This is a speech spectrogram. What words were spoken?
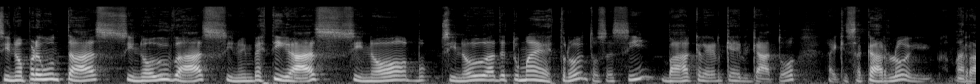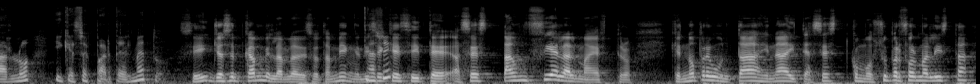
Si no preguntas, si no dudas, si no investigas, si no, si no dudas de tu maestro, entonces sí, vas a creer que el gato hay que sacarlo y amarrarlo y que eso es parte del método. Sí, Joseph Campbell habla de eso también. Él dice ¿Ah, sí? que si te haces tan fiel al maestro, que no preguntas y nada, y te haces como súper formalista,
